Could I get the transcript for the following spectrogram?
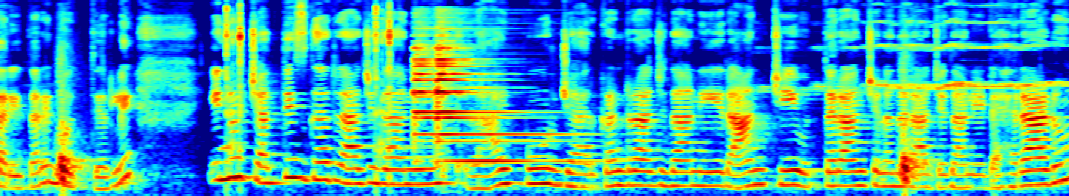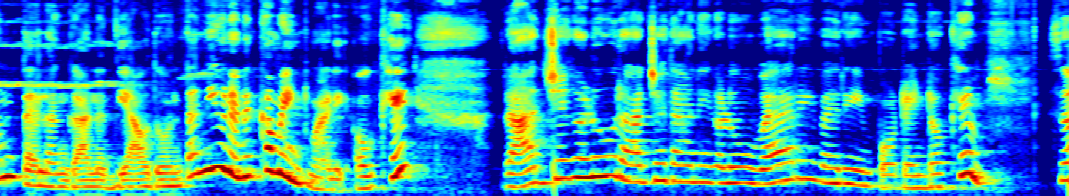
ಕರೀತಾರೆ. ಗೊತ್ತಿರಲಿ. ಇನ್ನು ಛತ್ತೀಸ್ಗಢ ರಾಜಧಾನಿ, ರಾಯ್ಪುರ್, ಜಾರ್ಖಂಡ್ ರಾಜಧಾನಿ, ರಾಂಚಿ, ಉತ್ತರಾಂಚಲದ ರಾಜಧಾನಿ ಡೆಹ್ರಾಡೂನ್, ತೆಲಂಗಾಣದ ಯಾವುದು ಅಂತ ನೀವು ನನಗೆ ಕಮೆಂಟ್ ಮಾಡಿ ಓಕೆ ರಾಜ್ಯಗಳು, ರಾಜಧಾನಿಗಳು very very important okay so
